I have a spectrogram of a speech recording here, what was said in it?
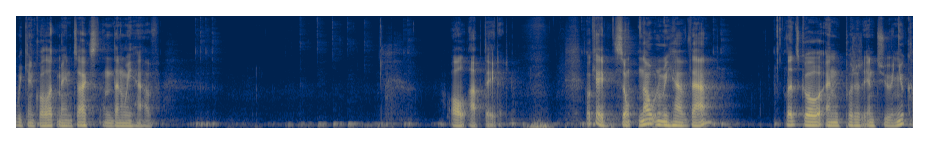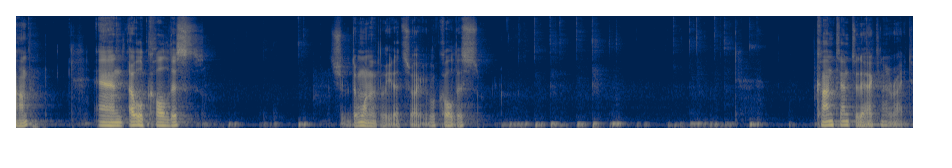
we can call it main text and then we have all updated. Okay, so now when we have that, let's go and put it into a new comp and I will call this, don't want to delete it, so I will call this content today I cannot write.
